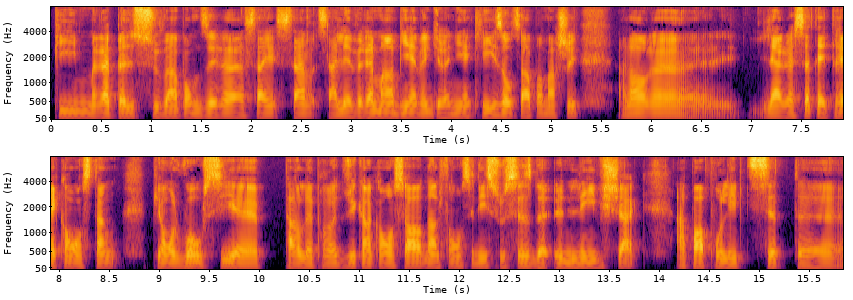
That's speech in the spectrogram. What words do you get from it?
puis ils me rappellent souvent pour me dire euh, ça, ça, allait vraiment bien avec Grenier, avec les autres, ça n'a pas marché. Alors, la recette est très constante. Puis on le voit aussi par le produit. Quand on sort, dans le fond, c'est des saucisses de une livre chaque, à part pour les petites, euh,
